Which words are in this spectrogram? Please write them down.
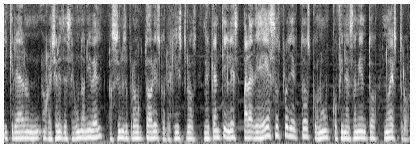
y crearon organizaciones de segundo nivel, asociaciones de productores con registros mercantiles, para de esos proyectos, con un cofinanciamiento nuestro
